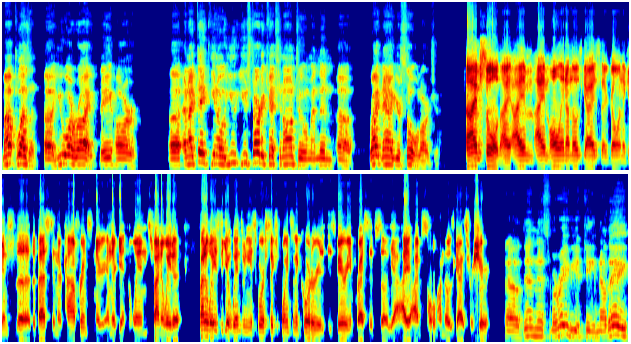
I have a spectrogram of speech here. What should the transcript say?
Mount Pleasant, you are right. They are uh, and I think you know you you started catching on to them, and then uh, right now you're sold, aren't you? I'm sold. I, I am I am all in on those guys. They're going against the the best in their conference, and they're and they're getting wins. Find a way to find ways to get wins when you score six points in a quarter is, is very impressive. So yeah, I, I'm sold on those guys for sure. Uh, then this Moravia team. Now they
